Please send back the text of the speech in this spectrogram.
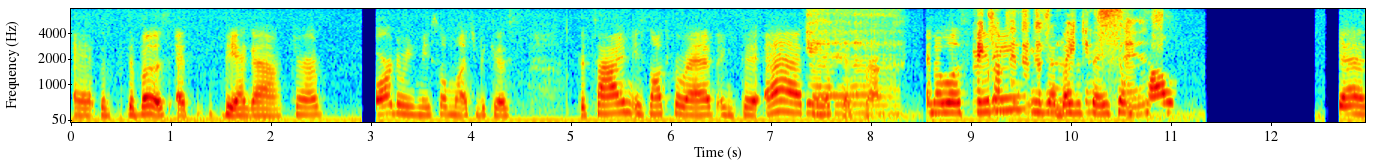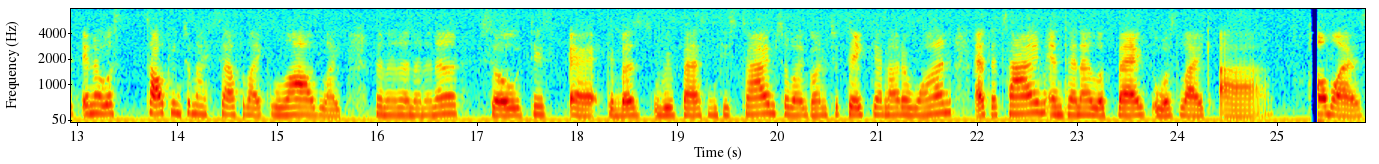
uh, the, the bus at BH they're bothering me so much because the time is not correct in the app and etc. And I was Make sitting in the bus station yes, and I was talking to myself like loud like no no no no no no. So this uh, the bus will pass in this time, so I'm going to take the another one at the time, and then I look back, it was like a homeless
